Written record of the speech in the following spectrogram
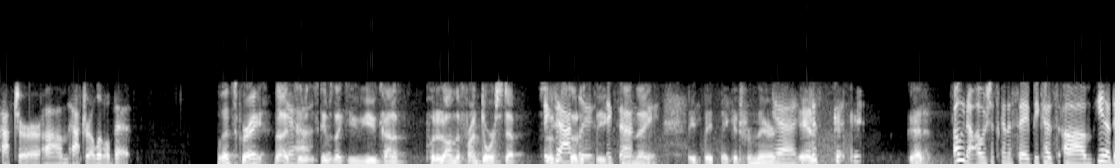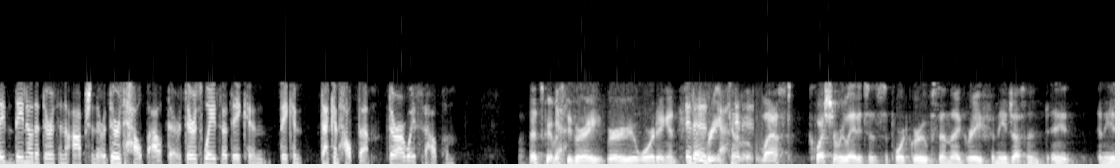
after um, after a little bit. Well, that's great. No, yeah. it, seems, like you, you kind of put it on the front doorstep, so, exactly, to, so to speak, exactly. and they, they they take it from there. Yeah. And just, go ahead. Oh no, I was just going to say because um, you know they they know that there's an option there. There's help out there. There's ways that they can they can that can help them. There are ways to help them. That's great. Must yeah. be very very rewarding. And it is. Yeah. Kind of a last question related to the support groups and the grief and the adjustment and the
